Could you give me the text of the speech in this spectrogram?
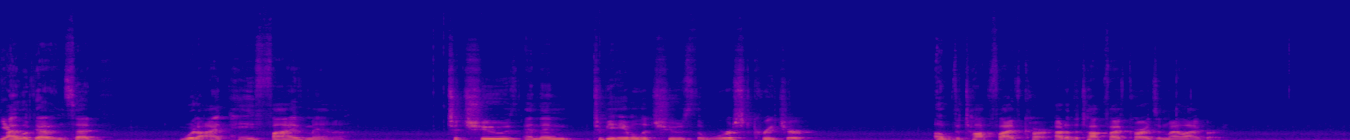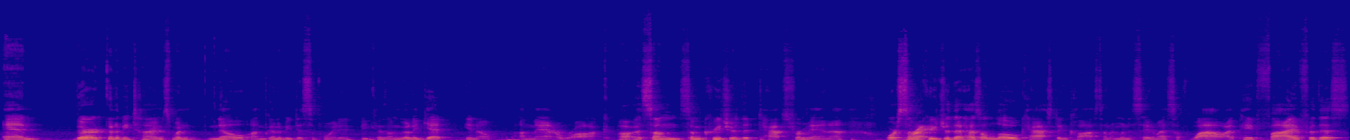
Yeah. I looked at it and said, would I pay five mana to choose and then to be able to choose the worst creature of the top five card out of the top five cards in my library? And there are going to be times when no, I'm going to be disappointed because I'm going to get you know a mana rock, uh, some some creature that taps for mana, or some Right. creature that has a low casting cost, and I'm going to say to myself, "Wow, I paid five for this."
